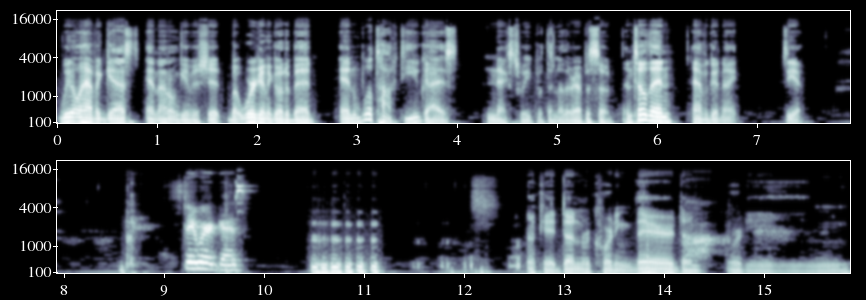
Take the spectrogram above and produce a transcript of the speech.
We don't have a guest, and I don't give a shit, but we're going to go to bed, and we'll talk to you guys next week with another episode. Until then, have a good night. See ya. Stay weird, guys. Okay, done recording there. Done recording.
